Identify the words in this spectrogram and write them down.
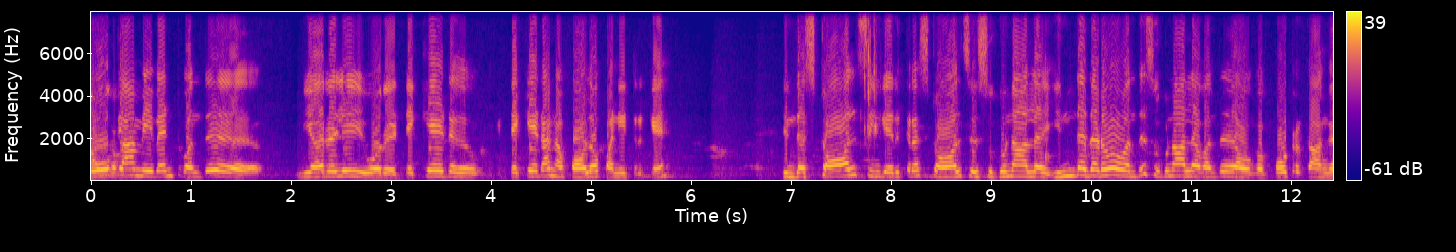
கோக்லாம் ஈவெண்ட் வந்து நியர்லி ஒரு டெக்கேடு டெக்கேடா நான் ஃபாலோ பண்ணிட்டு இருக்கேன் இந்த ஸ்டால்ஸ் இங்க இருக்கிற ஸ்டால்ஸ் சுகுணால இந்த தடவை வந்து சுகுணால வந்து அவங்க போட்டிருக்காங்க.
